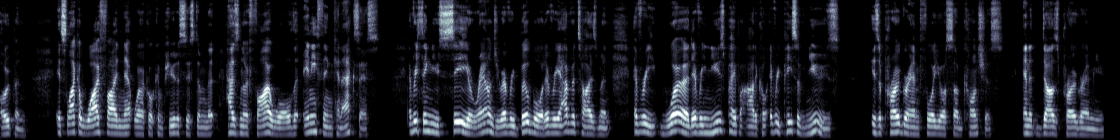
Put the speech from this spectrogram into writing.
open. It's like a Wi Fi network or computer system that has no firewall that anything can access. Everything you see around you, every billboard, every advertisement, every word, every newspaper article, every piece of news is a program for your subconscious and it does program you.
